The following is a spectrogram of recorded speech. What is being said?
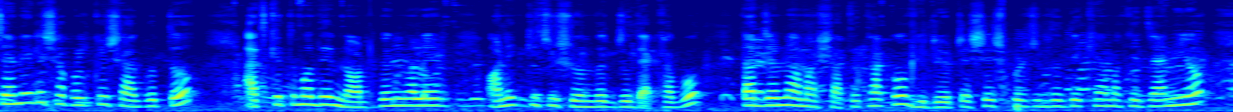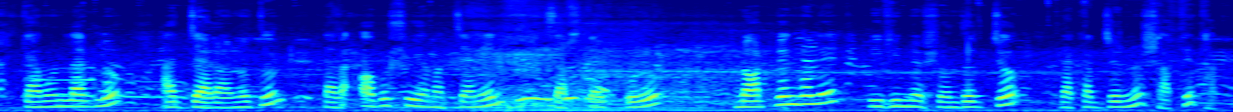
চ্যানেলে সকলকে স্বাগত। আজকে তোমাদের নর্থ বেঙ্গলের অনেক কিছু সৌন্দর্য দেখাবো। তার জন্য আমার সাথে থাকো, ভিডিওটা শেষ পর্যন্ত দেখে আমাকে জানিও কেমন লাগল। আর যারা নতুন, তারা অবশ্যই আমার চ্যানেল সাবস্ক্রাইব করো। নর্থ বেঙ্গলের বিভিন্ন সৌন্দর্য দেখার জন্য সাথে থাকো।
